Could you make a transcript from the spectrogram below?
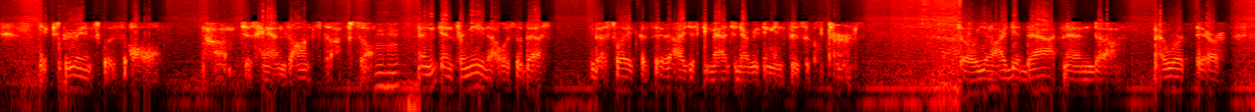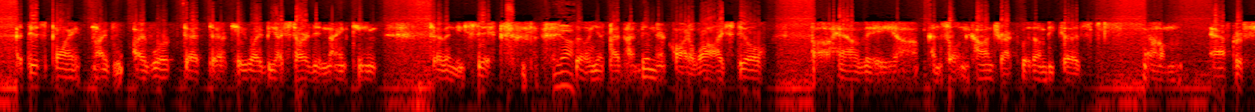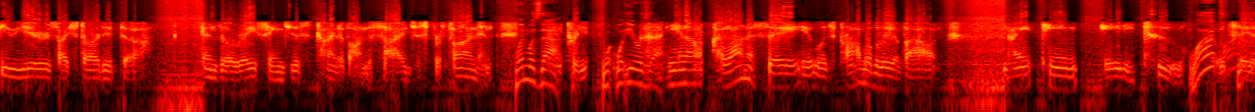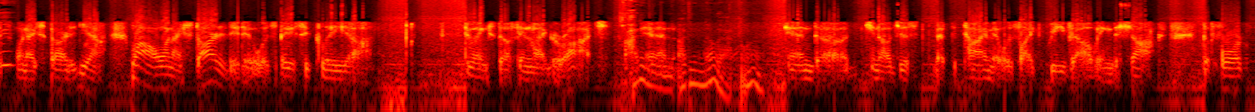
experience was all um, just hands-on stuff. So, and and for me, that was the best best way because I just imagine everything in physical terms. So you know, I did that, and um, I worked there. At this point, I've I've worked at uh, KYB. I started in 1976. Yeah. so you know, I've, I've been there quite a while. I still uh, have a uh, consultant contract with them because um, after a few years, I started. Uh, Enzo Racing just kind of on the side, just for fun, and When was that? pretty What, what year was that? you know, I want to say it was probably about 1982. What? I would say Really? is when I started. Yeah. Well, when I started it, it was basically uh, doing stuff in my garage. I didn't. And- Even, I didn't know that. Wow. and uh, you know, just at the time, it was like revalving the shock. The fork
